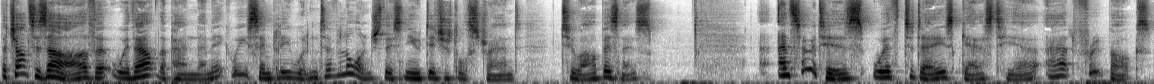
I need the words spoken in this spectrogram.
The chances are that without the pandemic, we simply wouldn't have launched this new digital strand to our business. And so it is with today's guest here at Fruitbox.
